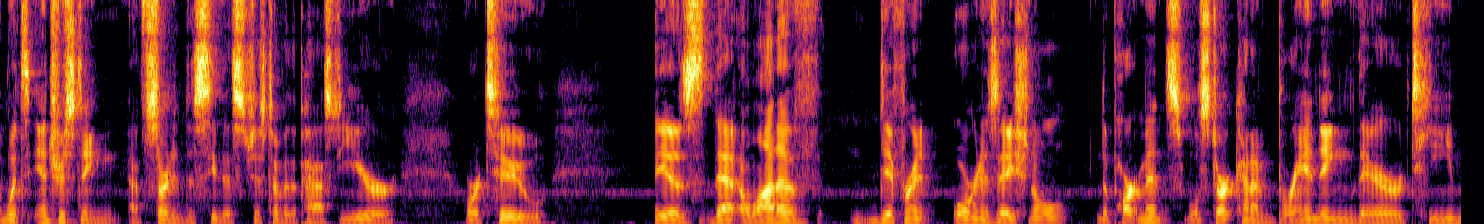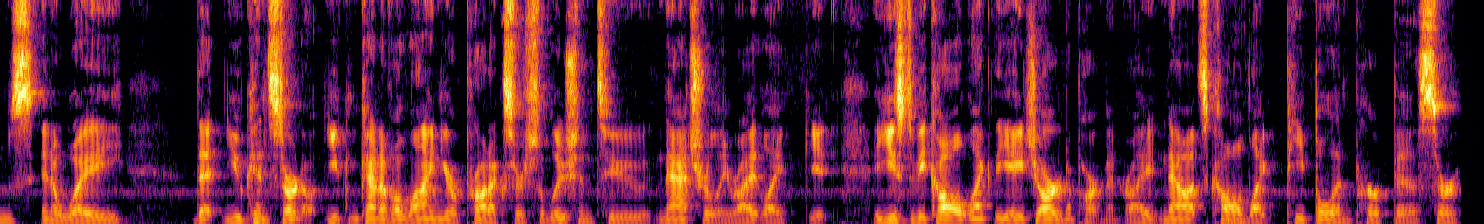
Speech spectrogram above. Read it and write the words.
what's interesting, I've started to see this just over the past year or two, is that a lot of different organizational departments will start kind of branding their teams in a way that you can start you can kind of align your products or solution to naturally right? Like it, it used to be called like the hr department right? Now it's called like people and purpose or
